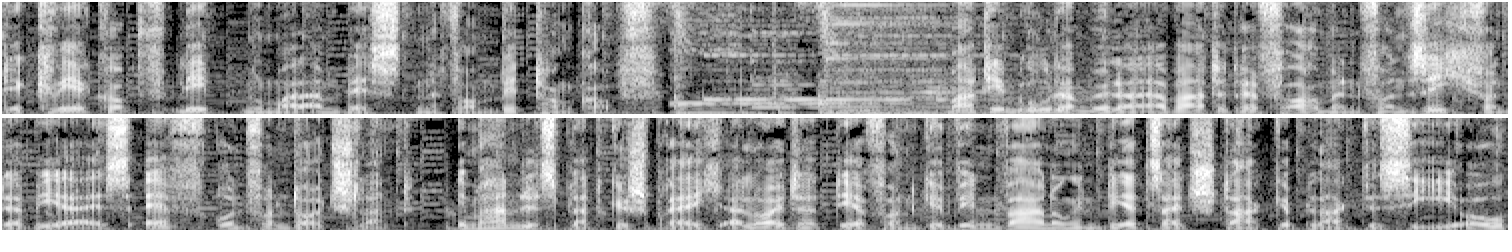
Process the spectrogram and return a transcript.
Der Querkopf lebt nun mal am besten vom Betonkopf. Martin Brudermüller erwartet Reformen von sich, von der BASF und von Deutschland. Im Handelsblattgespräch erläutert der von Gewinnwarnungen derzeit stark geplagte CEO,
